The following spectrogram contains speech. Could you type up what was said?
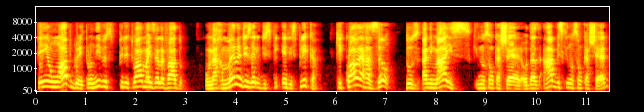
tenha um upgrade para um nível espiritual mais elevado. O Nachmanides ele, ele explica que qual é a razão dos animais que não são kasher ou das aves que não são kasher,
